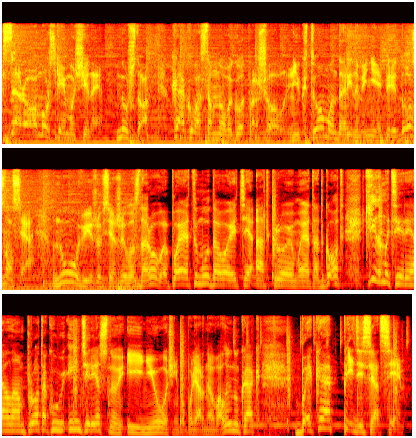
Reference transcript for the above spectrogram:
здорово, мужские мужчины! Ну что, как у вас там Новый год прошел? Никто мандаринами не передознался? Ну, вижу, все живы-здоровы, поэтому давайте откроем этот год киноматериалом про такую интересную и не очень популярную волыну, как БК-57.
